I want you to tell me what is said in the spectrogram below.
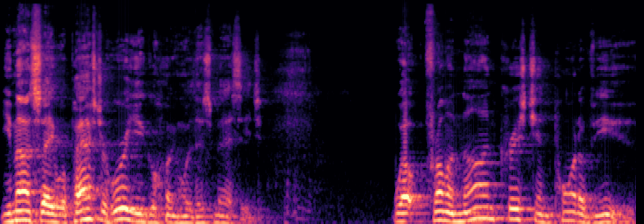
You might say, "Well, Pastor, where are you going with this message?" Well, from a non-Christian point of view,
